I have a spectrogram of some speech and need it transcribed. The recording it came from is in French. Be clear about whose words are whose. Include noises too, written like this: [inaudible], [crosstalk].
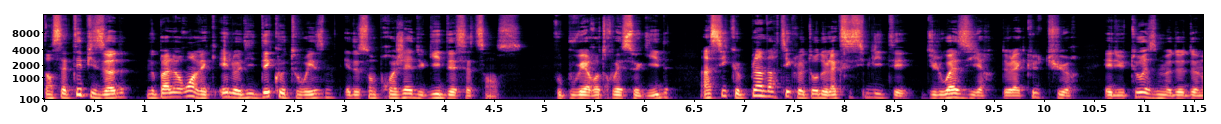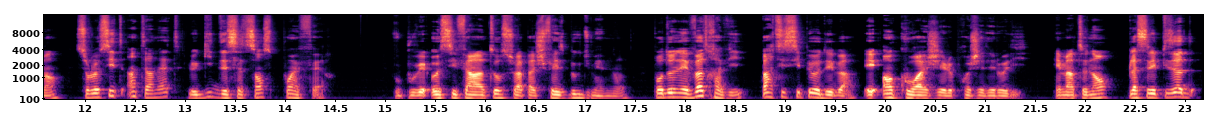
Speaker 1: Dans cet épisode, nous parlerons avec Elodie d'écotourisme et de son projet du guide des 700. Vous pouvez retrouver ce guide, ainsi que plein d'articles autour de l'accessibilité, du loisir, de la culture et du tourisme de demain sur le site internet leguide-des-700.fr. Vous pouvez aussi faire un tour sur la page Facebook du même nom pour donner votre avis, participer au débat et encourager le projet d'Elodie. Et maintenant, placez l'épisode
